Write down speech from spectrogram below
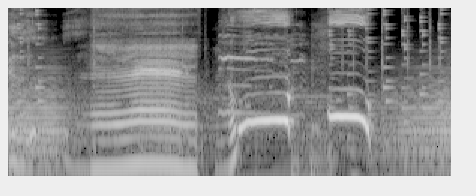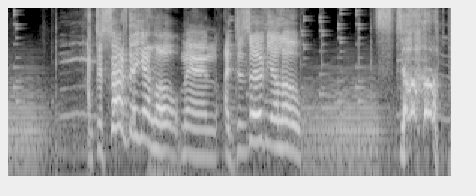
Ooh, ooh. I deserve the yellow, man. I deserve yellow. Stop!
